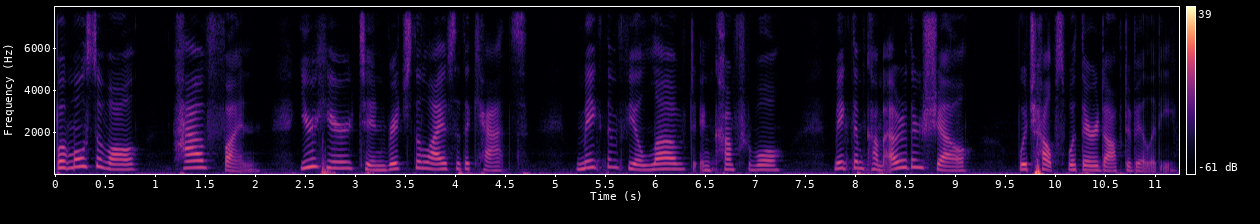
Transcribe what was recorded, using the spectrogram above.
But most of all, have fun. You're here to enrich the lives of the cats, make them feel loved and comfortable, make them come out of their shell, which helps with their adoptability.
